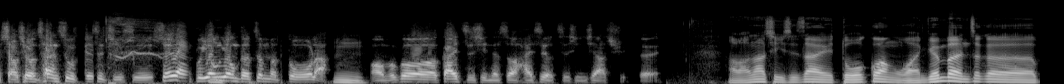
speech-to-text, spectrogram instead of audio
小球战术这次其实虽然不用用的这么多啦，嗯哦，不过该执行的时候还是有执行下去，对。好了，那其实，在夺冠完，原本这个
